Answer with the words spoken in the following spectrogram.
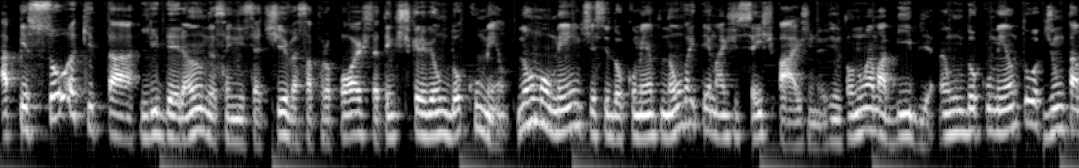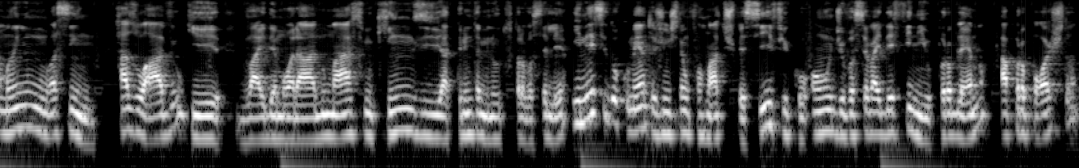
a pessoa que está liderando essa iniciativa, essa proposta, tem que escrever um documento. Normalmente, esse documento não vai ter mais de seis páginas, então não é uma bíblia, é um documento de um tamanho assim razoável, que vai demorar no máximo 15 a 30 minutos para você ler. E nesse documento a gente tem um formato específico onde você vai definir o problema, a proposta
